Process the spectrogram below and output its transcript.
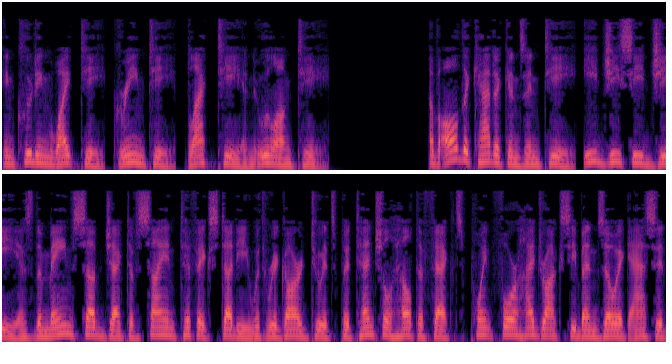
including white tea, green tea, black tea and oolong tea. Of all the catechins in tea, EGCG is the main subject of scientific study with regard to its potential health effects. 4-hydroxybenzoic acid,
